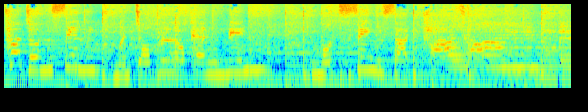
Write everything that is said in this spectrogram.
เท้าจนสิ้น มันจบแล้วแผ่นดิน หมดสิ้นศรัทธาธรรม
